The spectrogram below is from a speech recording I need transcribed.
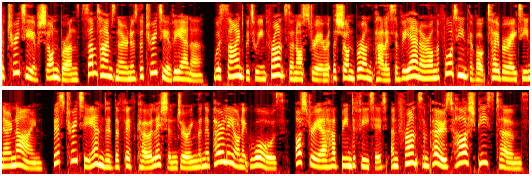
The Treaty of Schönbrunn, sometimes known as the Treaty of Vienna, was signed between France and Austria at the Schönbrunn Palace of Vienna on 14 October 1809. This treaty ended the Fifth Coalition during the Napoleonic Wars. Austria had been defeated, and France imposed harsh peace terms.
